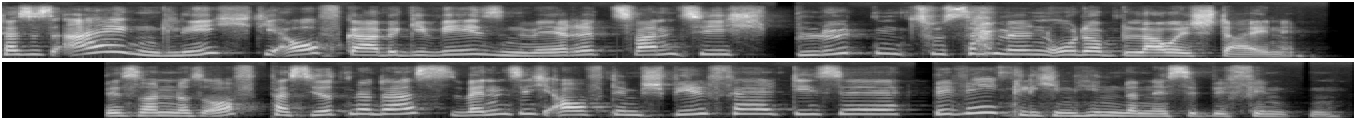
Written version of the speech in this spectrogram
dass es eigentlich die Aufgabe gewesen wäre, 20 Blüten zu sammeln oder blaue Steine. Besonders oft passiert mir das, wenn sich auf dem Spielfeld diese beweglichen Hindernisse befinden.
